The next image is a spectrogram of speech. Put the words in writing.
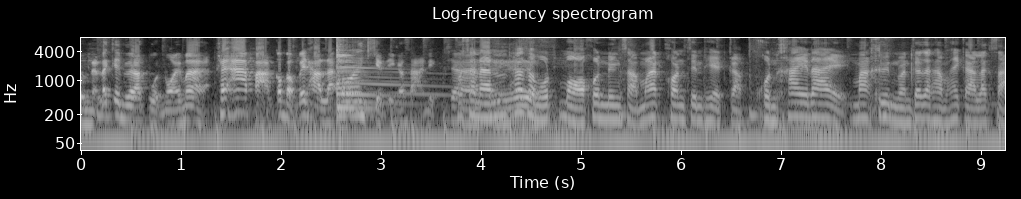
นอะแล้วแกมีเวลาตรวจน้อยมากอะแค่อ้าปากก็แบบไม่ทันละต้องนั่งเขียนเอกสารอีกใช่เพราะฉะนั้นถ้าสมมติหมอคนหนึงสามารถคอนเซนเทรตกับคนไข้ได้มากขึ้น มันก็จะทำให้การรักษา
